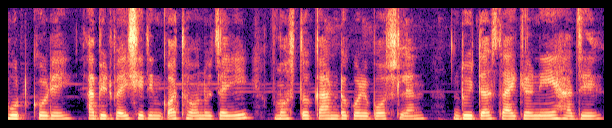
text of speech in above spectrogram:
হুট করে আবির ভাই সেদিন কথা অনুযায়ী মস্ত কাণ্ড করে বসলেন। দুইটা সাইকেল নিয়ে হাজির।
